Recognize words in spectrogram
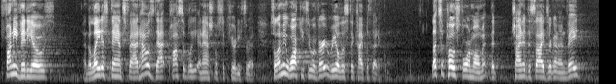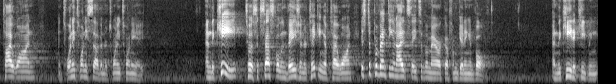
funny videos and the latest dance fad, how is that possibly a national security threat? So let me walk you through a very realistic hypothetical. Let's suppose for a moment that China decides they're going to invade Taiwan in 2027 or 2028. And the key to a successful invasion or taking of Taiwan is to prevent the United States of America from getting involved. And the key to keeping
